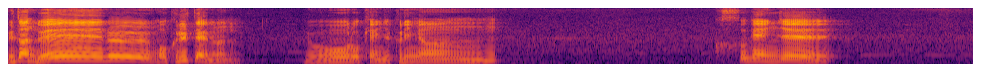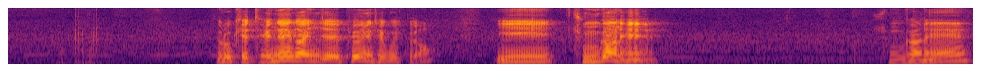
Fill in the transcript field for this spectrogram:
일단 뇌를 뭐 그릴 때는 요렇게 이제 그리면 크게 이제 요렇게 대뇌가 이제 표현이 되고 있고요. 이 중간에 중간에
